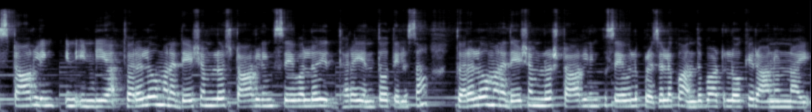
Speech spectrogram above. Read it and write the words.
స్టార్ లింక్ ఇన్ ఇండియా. త్వరలో మన దేశంలో స్టార్ లింక్ సేవల ధర ఎంతో తెలుసా? త్వరలో మన దేశంలో స్టార్ లింక్ సేవలు ప్రజలకు అందుబాటులోకి రానున్నాయి.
